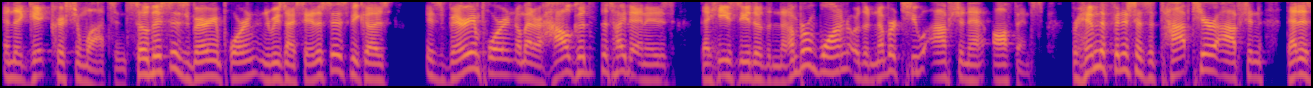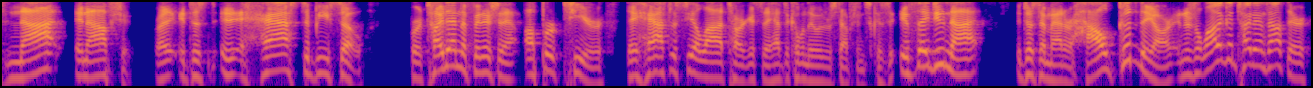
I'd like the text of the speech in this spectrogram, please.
and they get Christian Watson. So this is very important. And the reason I say this is because it's very important, no matter how good the tight end is, that he's either the number one or the number two option at offense. For him to finish as a top tier option, that is not an option, right? It just it has to be so. For a tight end to finish in that upper tier, they have to see a lot of targets. They have to come in there with receptions because if they do not, it doesn't matter how good they are. And there's a lot of good tight ends out there.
